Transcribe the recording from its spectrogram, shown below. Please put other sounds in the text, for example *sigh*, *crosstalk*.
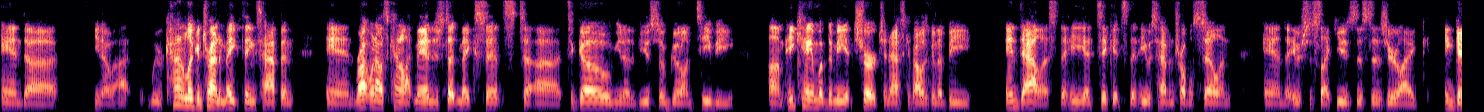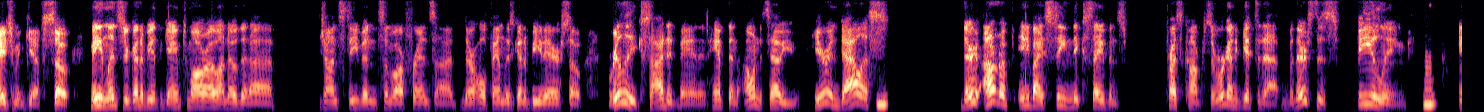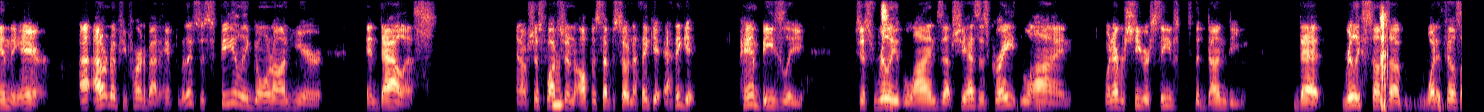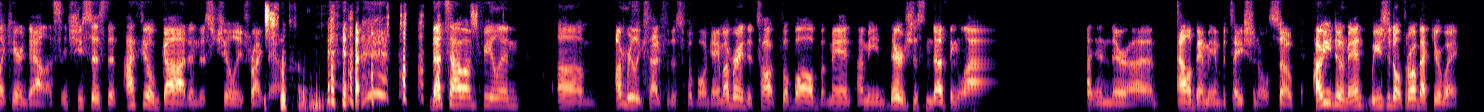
and uh, you know, I, we were kind of looking, trying to make things happen. And right when I was kind of like, man, it just doesn't make sense to uh, to go. You know, the view's so good on TV. Um, he came up to me at church and asked if I was going to be in Dallas. That he had tickets that he was having trouble selling, and he was just like, use this as your like engagement gift. So me and Lindsay are going to be at the game tomorrow. I know that uh, John Steven, some of our friends, uh, their whole family's going to be there. So really excited, man. And Hampton, I want to tell you, here in Dallas, mm-hmm. there. I don't know if anybody's seen Nick Saban's press conference, and we're going to get to that. But there's this feeling mm-hmm. in the air. I, I, don't know if you've heard about it, Hampton, but there's this feeling going on here in Dallas. And I was just mm-hmm. watching an Office episode, and I think it. I think it. Pam Beesly just really lines up. She has this great line whenever she receives the Dundie that really sums up what it feels like here in Dallas. And she says that I feel God in this Chili's right now. *laughs* *laughs* That's how I'm feeling. Um, I'm really excited for this football game. I'm ready to talk football, but man, I mean, there's just nothing like in their uh, Alabama Invitational. So, how are you doing, man? We usually don't throw it back your way.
